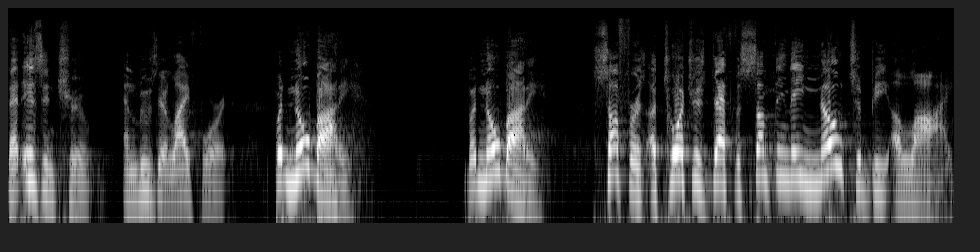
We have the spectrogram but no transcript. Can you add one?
that isn't true and lose their life for it. But nobody, but nobody suffers a torturous death for something they know to be a lie.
